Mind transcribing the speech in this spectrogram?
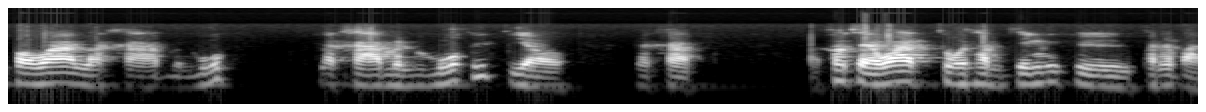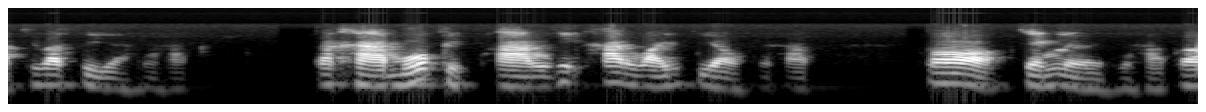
เพราะว่าราคามันมุฟราคามันมุฟนิดเดียวนะครับ เข้าใจว่าตัวทำเจ๊งนี่คือพันธบัตรที่รัสเซียนะครับ ราคามุฟผิดทางที่คาดไว้นิดเดียวนะครับ ก็เจ๊งเลยนะครับ ก็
